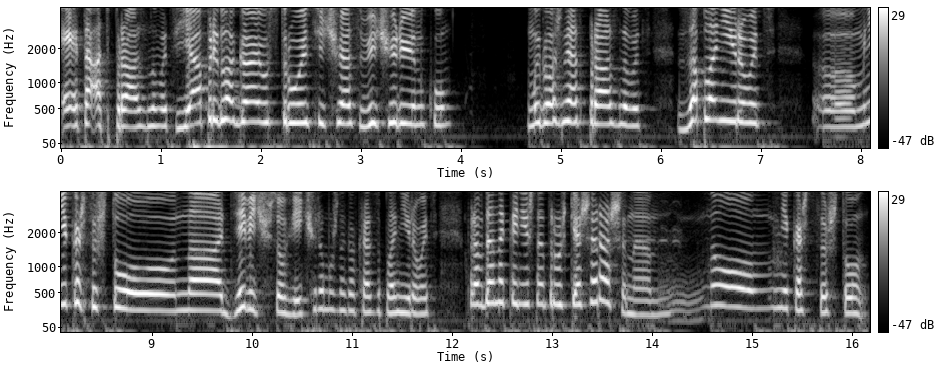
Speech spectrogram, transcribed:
это отпраздновать. Я предлагаю устроить сейчас вечеринку. Мы должны отпраздновать, запланировать. Э, Мне кажется, что на 9 часов вечера можно как раз запланировать. Правда, она, конечно, трошки ошарашена, но мне кажется, что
